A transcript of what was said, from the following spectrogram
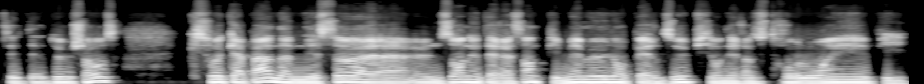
C'était deux choses. Qu'ils soient capables d'amener ça à une zone intéressante, puis même eux l'ont perdu, puis on est rendu trop loin, puis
